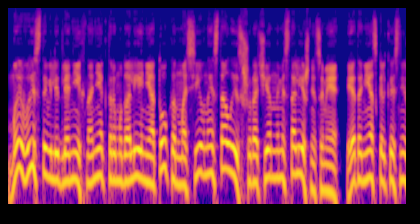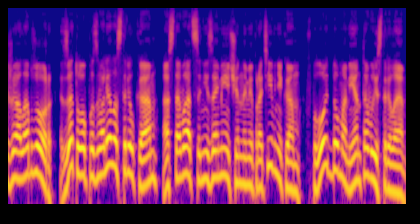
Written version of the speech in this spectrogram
Мы выставили для них на некотором удалении от окон массивные столы с широченными столешницами. Это несколько снижало обзор, зато позволяло стрелкам оставаться незамеченными противником вплоть до момента выстрела.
